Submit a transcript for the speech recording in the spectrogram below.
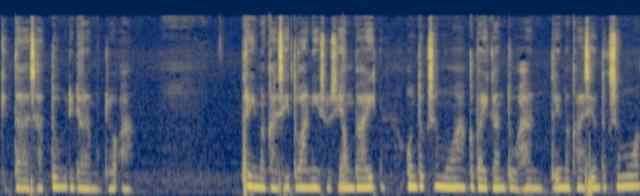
Kita satu di dalam doa. Terima kasih Tuhan Yesus yang baik untuk semua kebaikan Tuhan. Terima kasih untuk semua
